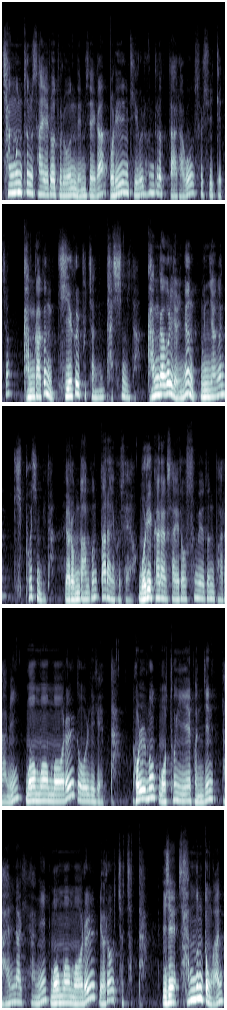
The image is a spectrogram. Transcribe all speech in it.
창문 틈 사이로 들어온 냄새가 오래된 기억을 흔들었다라고 쓸 수 있겠죠? 감각은 기억을 붙잡는 닷입니다. 감각을 열면 문장은 깊어집니다. 여러분도 한번 따라해 보세요. 머리카락 사이로 스며든 바람이 뭐뭐뭐를 떠올리게 했다. 골목 모퉁이에 번진 라일락 향이 뭐뭐뭐를 열어 젖혔다. 이제 3분 동안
